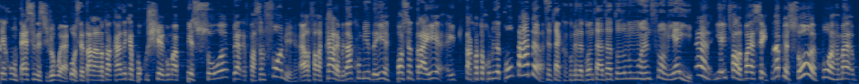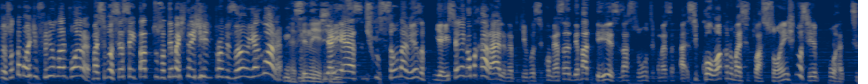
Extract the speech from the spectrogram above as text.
que acontece nesse jogo é, pô, você tá lá na tua casa, daqui a pouco chega uma pessoa passando fome. Aí ela fala, cara, me dá comida aí. Posso entrar aí? E tu tá com a tua comida contada. Você tá com a comida contada, tá todo mundo morrendo de fome. E aí? É, e aí tu fala, vai aceitar a pessoa? Porra, mas a pessoa tá morrendo de frio lá de fora. Mas se você aceitar, tu só tem mais três dias de provisão, e agora? É sinistro. E aí né? é essa discussão da mesa. E aí isso é legal pra caralho, né? Porque você começa a debater esses assuntos, você começa a se coloca numas situações que você, porra, se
